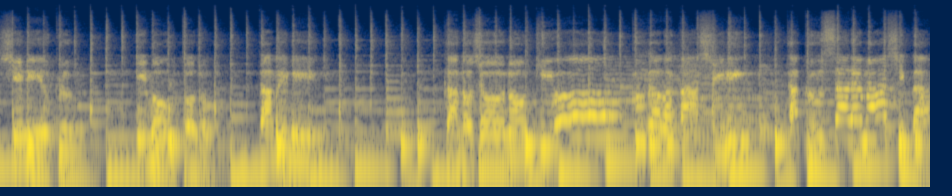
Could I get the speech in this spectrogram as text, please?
死にゆく妹のために彼女の記憶が私に託されました。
